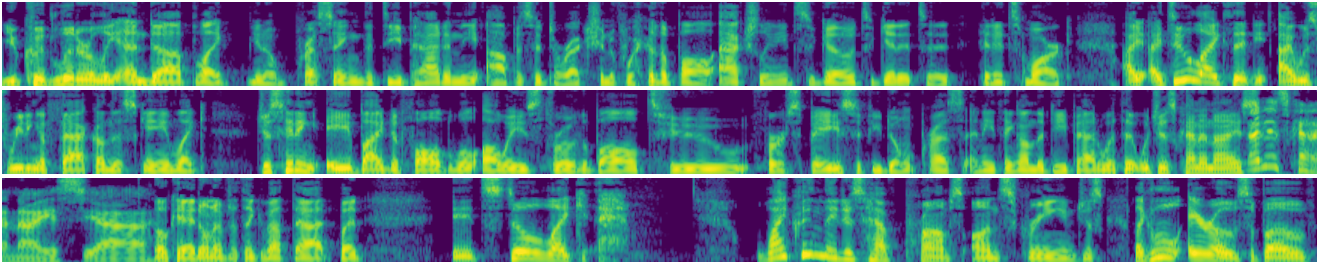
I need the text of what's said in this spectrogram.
you could literally end up like you know pressing the d-pad in the opposite direction of where the ball actually needs to go to get it to hit its mark. I, I, do like that i was reading a fact on this game like just hitting a by default will always throw the ball to first base if you don't press anything on the d-pad with it which is kind of nice. That is kind of nice yeah. Okay i don't have to think about that but it's still like why couldn't they just have prompts on screen, just like little arrows above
